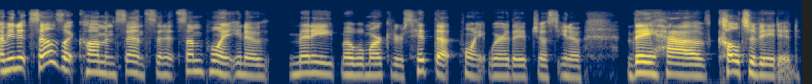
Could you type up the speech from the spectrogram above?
I mean, it sounds like common sense. And at some point, you know, many mobile marketers hit that point where they've just, you know, they have cultivated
